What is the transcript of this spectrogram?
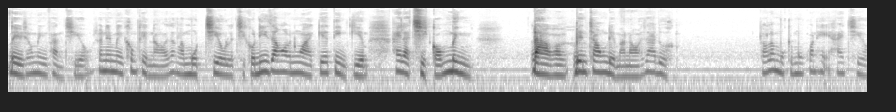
để cho mình phản chiếu. Cho nên mình không thể nói rằng là một chiều là chỉ có đi ra ngoài bên ngoài kia tìm kiếm hay là chỉ có mình đào vào bên trong để mà nói ra được. Đó là một cái mối quan hệ hai chiều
